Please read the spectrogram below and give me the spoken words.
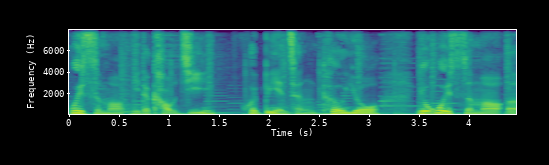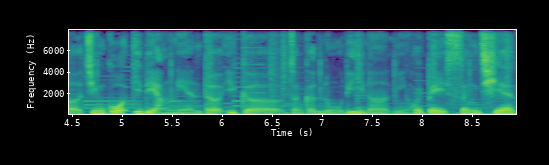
为什么你的考绩会变成特优，又为什么呃，经过一两年的一个整个努力呢，你会被升迁？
